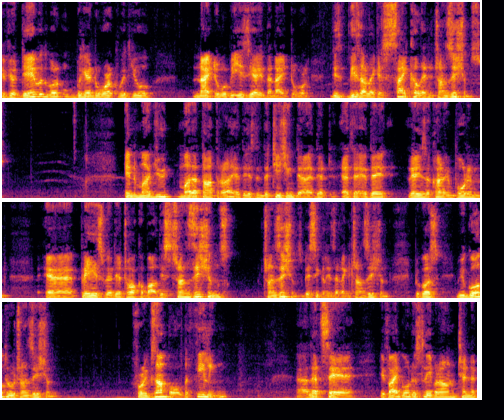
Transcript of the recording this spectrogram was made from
If your day would work, begin to work with you, night it will be easier in the night to work. These, these are like a cycle and transitions. In Ma Gyud, Tantra, it is in the teaching that, that there is a kind of important uh, place where they talk about these transitions. Transitions, basically, is like a transition because we go through transition. For example, the feeling, uh, let's say if I go to sleep around 10,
